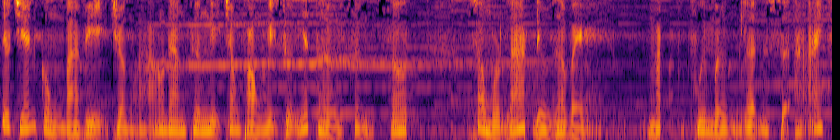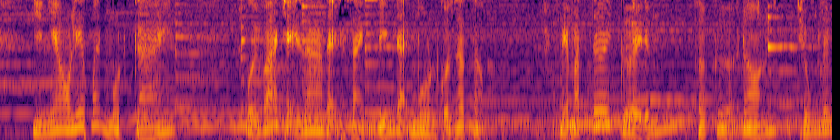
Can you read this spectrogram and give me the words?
Tiêu chiến cùng ba vị trưởng lão đang thương nghị trong phòng nghị sự nhất thời sừng sốt. Sau một lát đều ra vẻ Mặt vui mừng lẫn sợ hãi Nhìn nhau liếc mắt một cái, Vội vã chạy ra đại sảnh đến đại môn của gia tộc. Vẻ mặt tươi cười đứng ở cửa đón chúng lữ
